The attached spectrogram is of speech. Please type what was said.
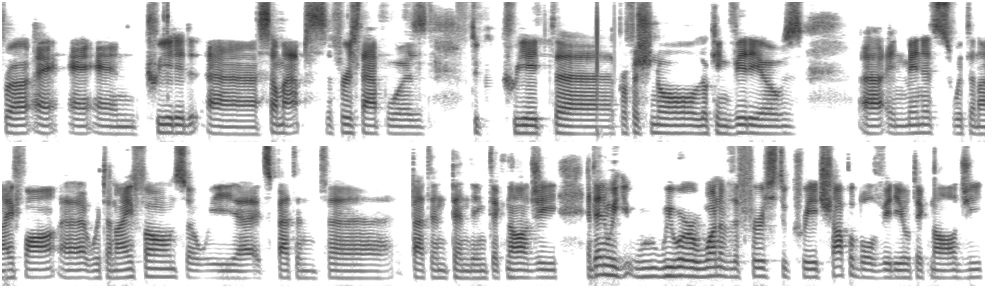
for, uh, and created uh, some apps. The first app was to create uh, professional looking videos uh, in minutes with an iPhone. Uh, with an iPhone, so we it's patent patent pending technology. And then we we were one of the first to create shoppable video technology.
